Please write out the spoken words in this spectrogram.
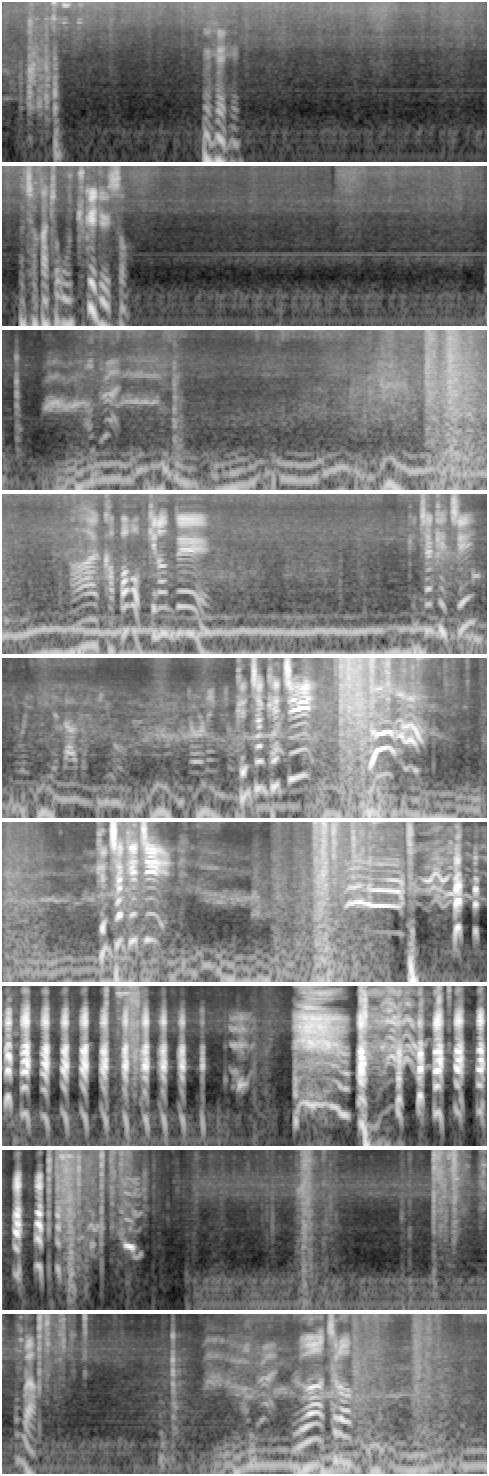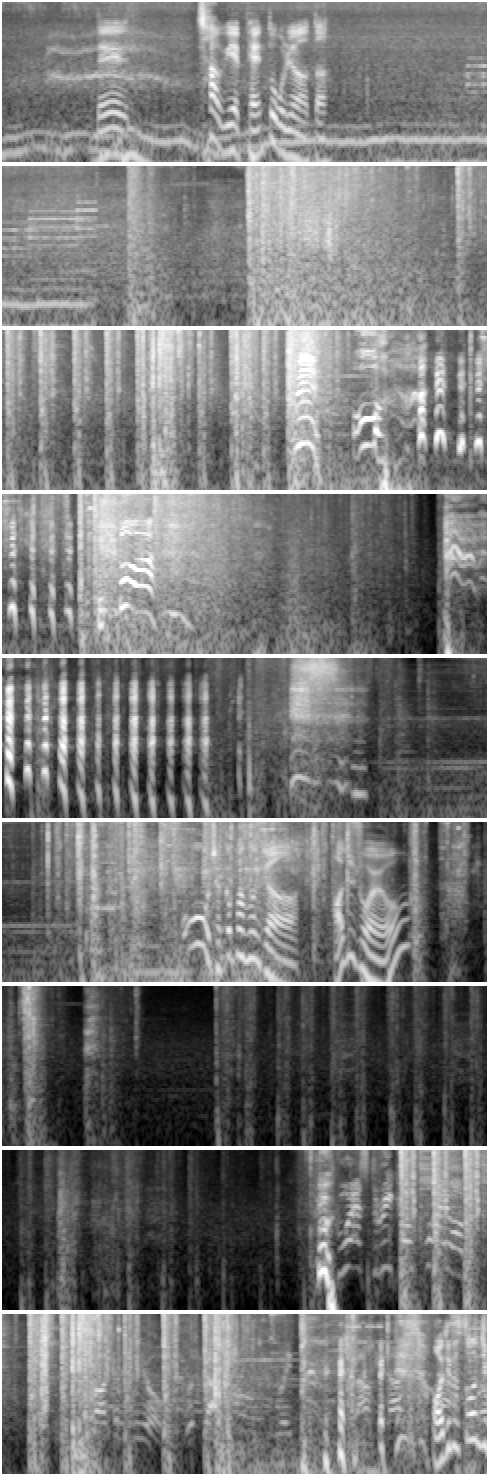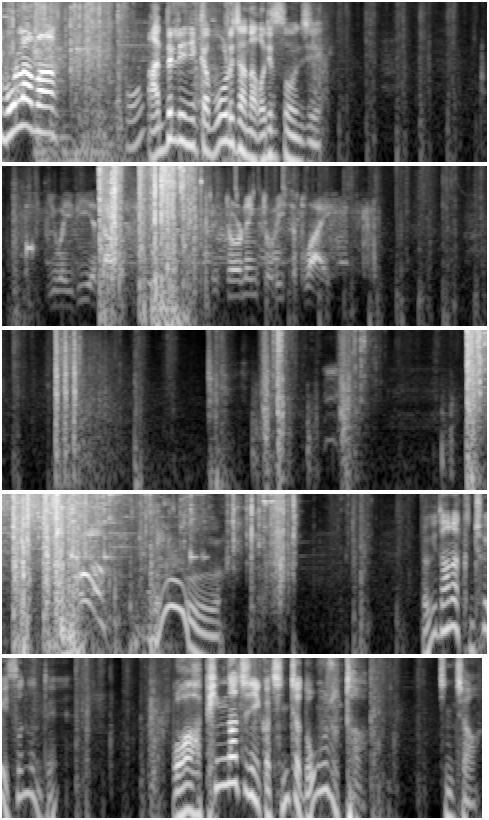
아, 잠깐 저 우측에도 있어. 아 갑바가 없긴 한데 괜찮겠지? 괜찮겠지? 어? 괜찮겠지? 어 뭐야? 루아 트럭 내 차 위에 벤또 올려놨다 오 잠깐만 상자 아주 좋아요 Request recon flyover. Falcon 3-0. Good copy. UAV. Bounty target. 어디서 쏘는지 몰라 막. 안 들리니까 모르잖아 어디서 쏘는지. UAV is out of fuel. Returning to resupply. 오. 여기도 하나 근처에 있었는데. 와, 핑 낮으니까 진짜 너무 좋다. 진짜.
